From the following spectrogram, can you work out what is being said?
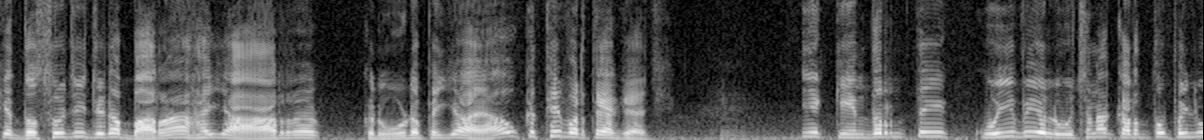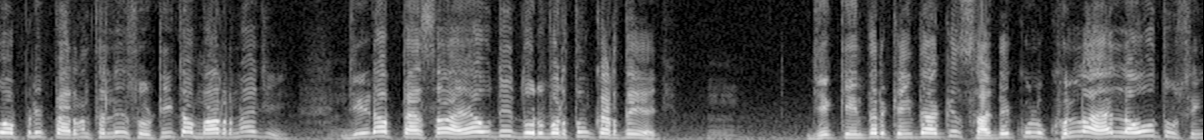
ਕਿ ਦੱਸੋ ਜੀ ਜਿਹੜਾ 12000 ਕਰੋੜ ਰੁਪਈਆ ਆਇਆ ਉਹ ਕਿੱਥੇ ਵਰਤਿਆ ਗਿਆ ਜੀ? ਇਹ ਕੇਂਦਰ ਤੇ ਕੋਈ ਵੀ ਆਲੋਚਨਾ ਕਰਨ ਤੋਂ ਪਹਿਲਾਂ ਆਪਣੇ ਪੈਰਾਂ ਥੱਲੇ ਸੋਟੀ ਤਾਂ ਮਾਰਨਾ ਜੀ। ਜਿਹੜਾ ਪੈਸਾ ਆਇਆ ਉਹਦੀ ਦੁਰਵਰਤੋਂ ਕਰਦੇ ਆ ਜੀ। ਜੇ ਕੇਂਦਰ ਕਹਿੰਦਾ ਕਿ ਸਾਡੇ ਕੋਲ ਖੁੱਲਾ ਹੈ ਲਓ ਤੁਸੀਂ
